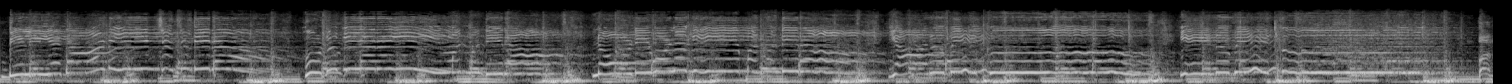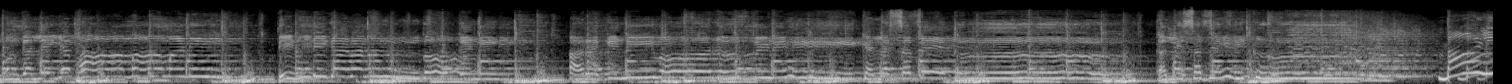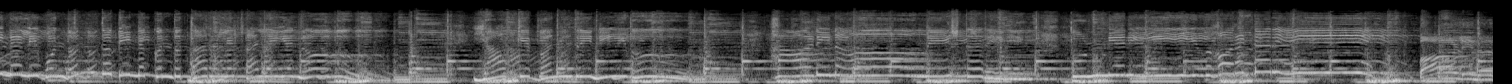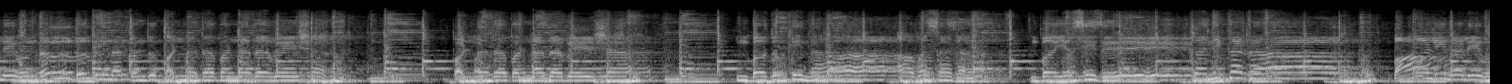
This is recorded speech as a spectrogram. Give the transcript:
ಬಿಳಿಯದಾಡಿ ಚಂದಿರ ಹುಡುಗಿಯರೇ ಮಂದಿರ ನೋಡಿ ಒಳಗೆ ಮಂದಿರ ಯಾರು ಬೇಕು ಏನು ಬೇಕು ಬಂಗಲೆಯ ಭಾಮಾಮಣಿ ತಿಂಡಿಗಳ ಗೋಗಣಿ ಅರಗಿಣಿ ರೂಪಿಣಿ ಕೆಲಸಬೇಕು ಕಲಿಸಬೇಕು ಬಾಳಿನಲ್ಲಿ ಒಂದೊಂದು ದಿನಕ್ಕೊಂದು ತರಲೆ ತಲೆಯ ನೋವು. ಯಾಕೆ ಬಂದ್ರಿ ನೀವು? ಹಾಡಿನ ಮೇಷ್ಟರೇ, ಪುಣ್ಯ ನೀವು ಹೊರಟರೆ. ಬಾಳಿನಲ್ಲಿ ಒಂದೊಂದು ದಿನಕ್ಕೊಂದು ಬಣ್ಣದ ಬಣ್ಣದ ವೇಷ, ಬಣ್ಣದ ಬಣ್ಣದ ವೇಷ. ಬದುಕಿನ ಅವಸರ ಬಯಸಿದೆ ಕನಿಕರ.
